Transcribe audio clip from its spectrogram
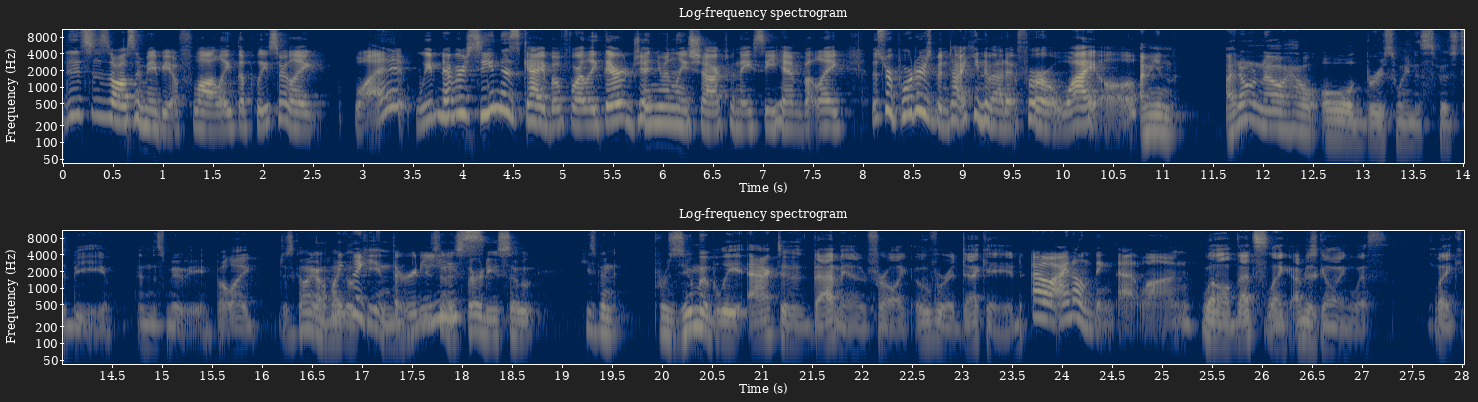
this is also maybe a flaw. Like the police are like, what? We've never seen this guy before. Like they're genuinely shocked when they see him, but like this reporter's been talking about it for a while. i mean i don't know how old bruce wayne is supposed to be in this movie but like just going off michael like keaton he's in his 30s. 30s so he's been presumably active batman for like over a decade Oh, I don't think that long. Well, that's like I'm just going with like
